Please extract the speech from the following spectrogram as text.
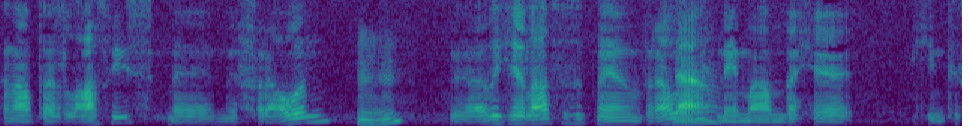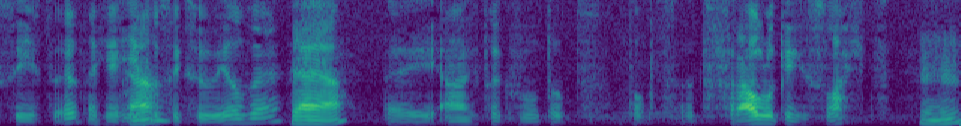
een, aantal relaties met, met vrouwen. mhm. Je huidige relaties ook met een vrouw. Ik neem aan dat je geïnteresseerd dat je heteroseksueel bent. Ja, ja. Dat je aangetrokken voelt tot, tot het vrouwelijke geslacht. Mhm.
